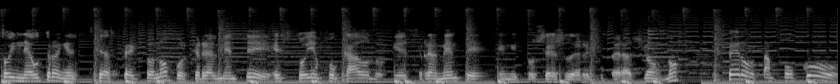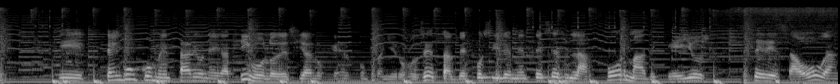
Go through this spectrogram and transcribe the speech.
soy neutro en este aspecto, ¿no? Porque realmente estoy enfocado en lo que es realmente en mi proceso de recuperación, ¿no? Pero tampoco eh, tengo un comentario negativo, lo decía lo que es el compañero José, tal vez posiblemente esa es la forma de que ellos se desahogan,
